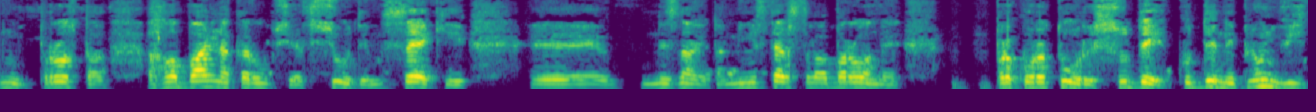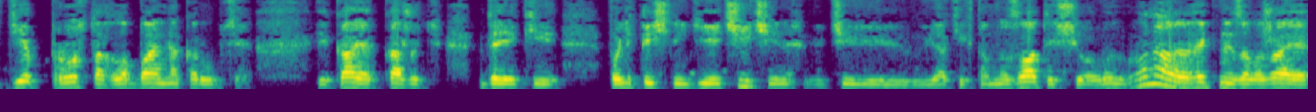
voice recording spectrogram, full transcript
ну, просто глобальна корупція всюди, МСЕКи, е, не знаю, там, Міністерство оборони, прокуратури, суди, куди не плюнь, везде просто глобальна корупція, яка, як кажуть деякі політичні діячі, чи, чи як їх там назвати, що вона геть не заважає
